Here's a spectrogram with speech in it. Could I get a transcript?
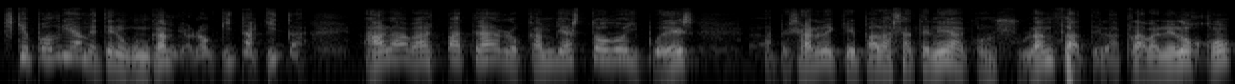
Es que podría meter algún cambio, no, quita, quita. Ahora vas para atrás, lo cambias todo y puedes, a pesar de que Palas Atenea con su lanza te la clava en el ojo,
